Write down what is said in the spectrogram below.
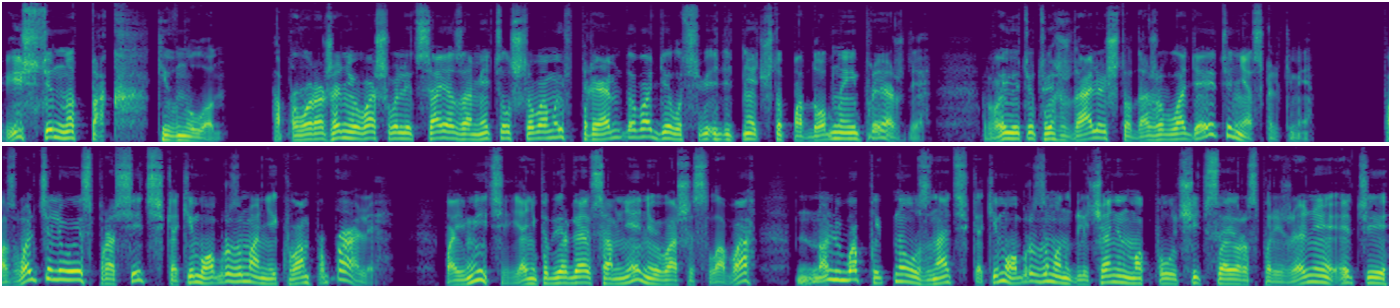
«Истинно так», — кивнул он. «А по выражению вашего лица я заметил, что вам и впрямь доводилось видеть нечто подобное и прежде. Вы ведь утверждали, что даже владеете несколькими. Позвольте ли вы спросить, каким образом они к вам попали? Поймите, я не подвергаю сомнению ваши слова, но любопытно узнать, каким образом англичанин мог получить в свое распоряжение эти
